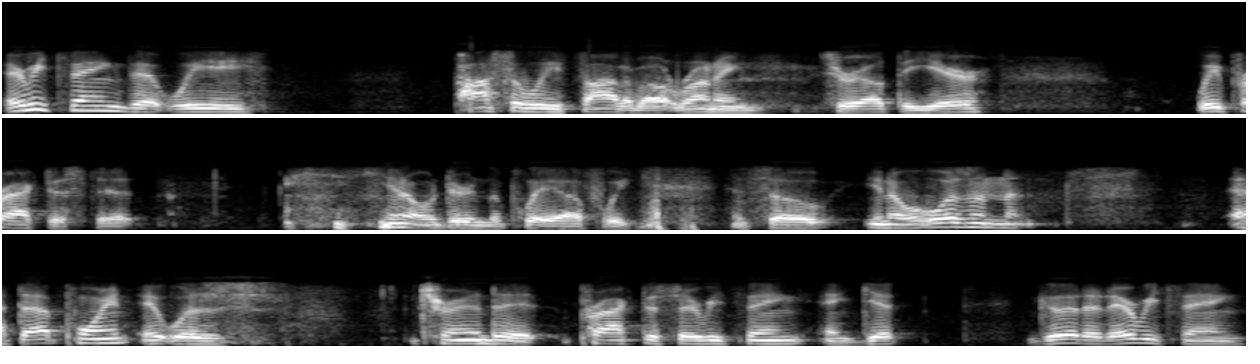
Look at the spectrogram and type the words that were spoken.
everything that we possibly thought about running throughout the year, we practiced it, you know, during the playoff week. And so, you know, it wasn't, at that point, it was trying to practice everything and get good at everything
